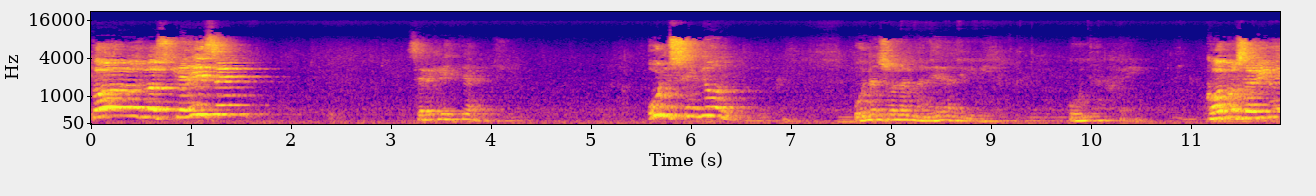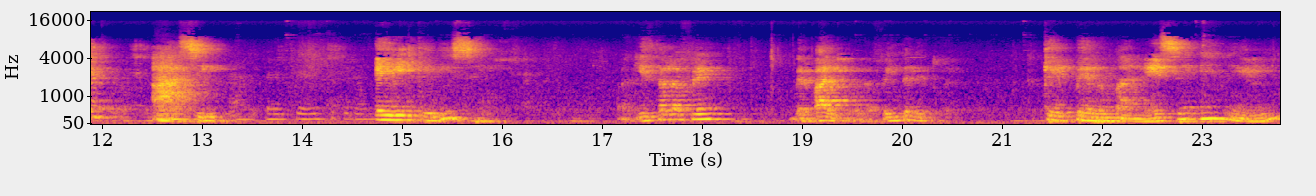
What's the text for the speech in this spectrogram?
todos los que dicen ser cristianos. Un Señor. Una sola manera de vivir. Una fe. ¿Cómo se vive? Así. El que dice, aquí está la fe verbal, la fe intelectual, que permanece en él,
